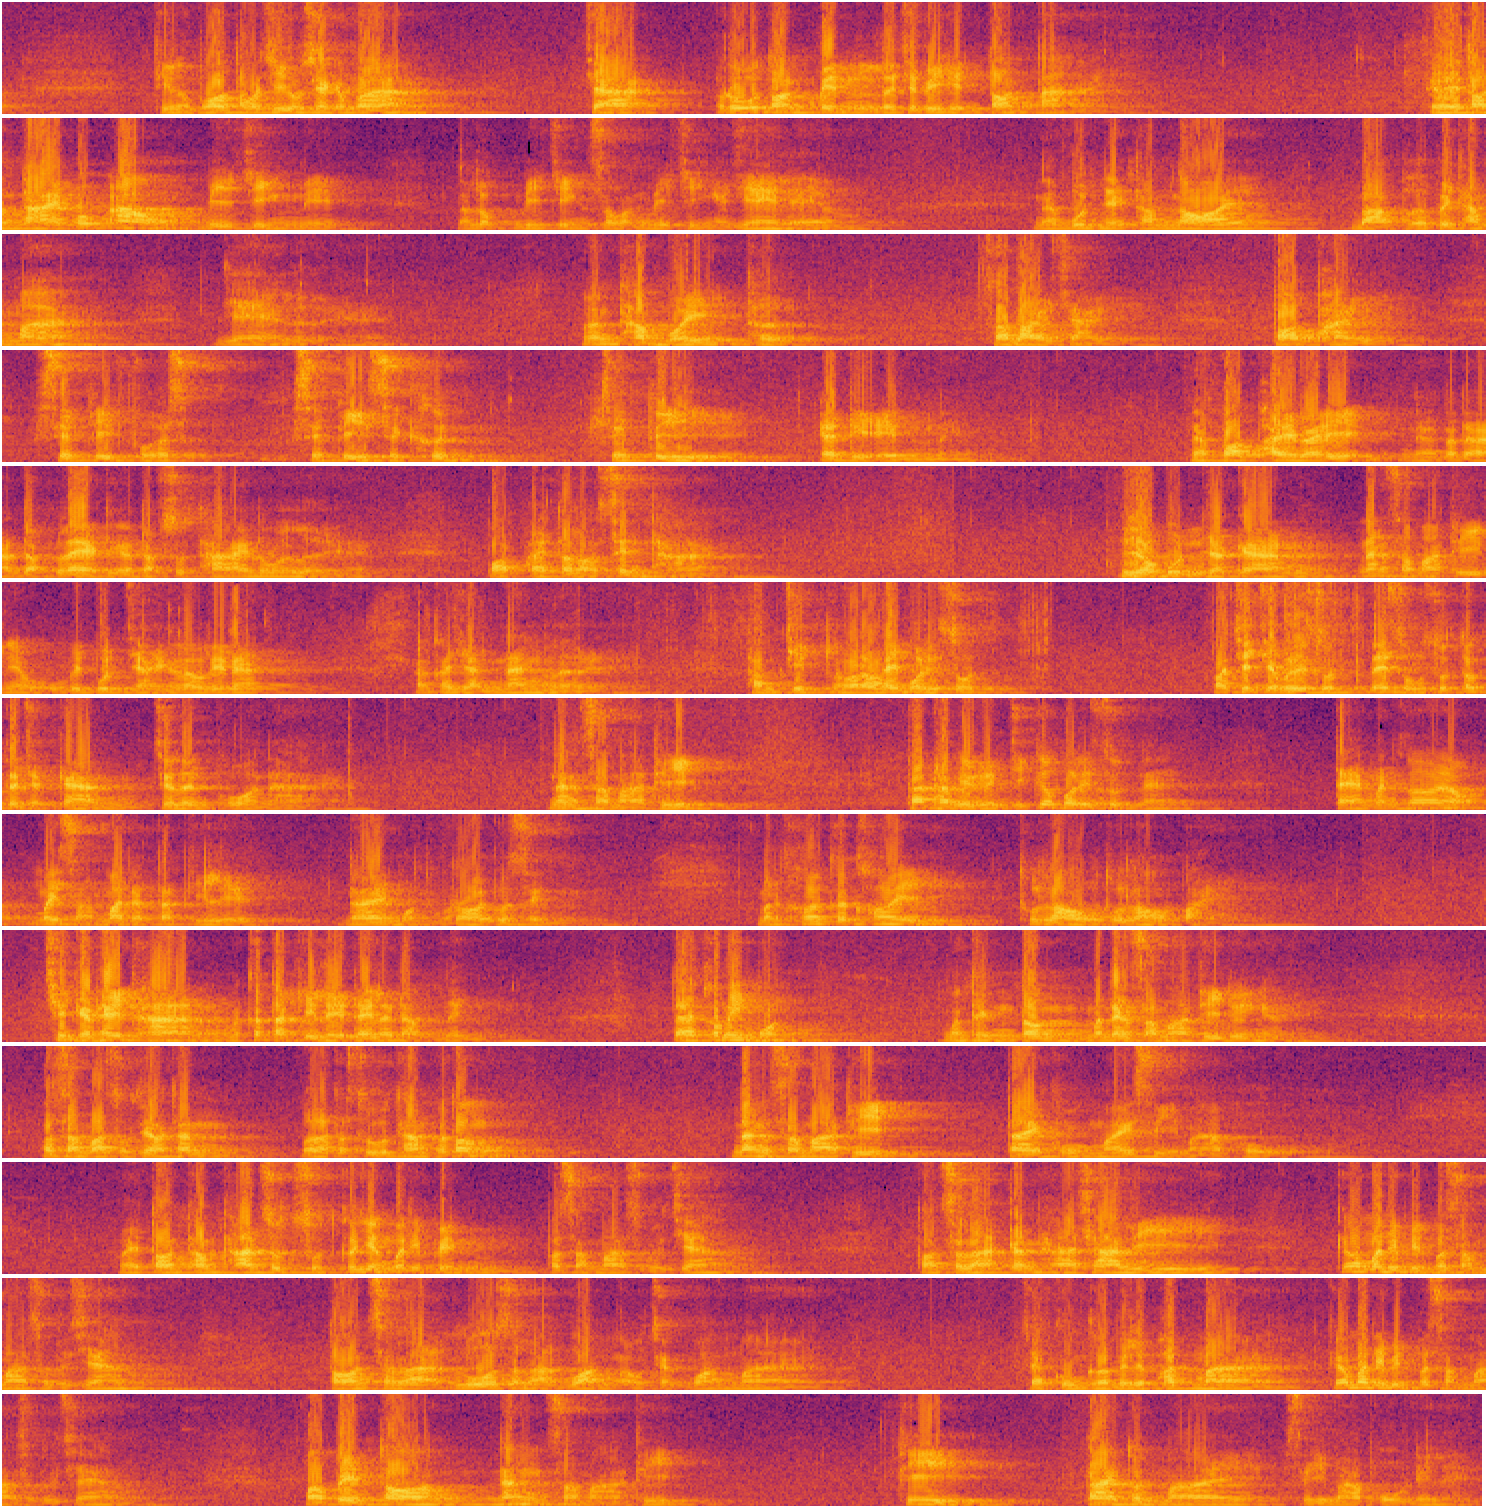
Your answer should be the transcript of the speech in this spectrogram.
ที่หลวงพ่อทวชโยใช้คำว่า จะรู้ตอนเป็นหรือจะไปเห็นตอนตายแต่ตอนตายปุ๊บเอ้ามีจริงนี่นรกมีจริงสวรรค์มีจริงอะแย่แล้วนะบุญยังทำน้อย บาปเผลอไปทำมาก แย่เลยนะนั้นทำไว้เถอะสบายใจ ปลอดภัย safety first safety second safety at the end นะปลอดภัยไว้นะระดับแรกถึงระดับสุดท้ายนู้นเลยนะปลอดภัยตลอดเส้นทางเดี๋ยวบุญจากการนั่งสมาธิเนี่ยโอ้โหเป็นบุญใหญ่ของเราเลยนะขยันนั่งเลยทำจิตของเราให้บริสุทธิ์ เพราะจิตจะบริสุทธิ์ได้สูงสุดต้องเกิดจากการเจริญภาวนา นั่งสมาธิ ถ้าทำอย่างอื่นจิตก็บริสุทธิ์นะ แต่มันก็ไม่สามารถจะตัดกิเลสได้หมดร้อยเปอร์เซ็นต์มันค่อยๆทุเลาทุเลาไป เช่นกันให้ทานมันก็ตัดกิเลสได้ระดับหนึ่ง แต่ก็ไม่หมด มันถึงต้องมันนั่งสมาธิด้วยไง พระสัมมาสัมพุทธเจ้าท่านเปิดตสูธรรมก็ต้องนั่งสมาธิ ใต้โคงไม้สีมหาโพธิ์ไว้ตอนทำทานสุดๆ ก็ยังไม่ได้เป็นพระสัมมาสัมพุทธเจ้า ตอนสละกันหาชาลี ก็ไม่ได้เป็นพระสัมมาสัมพุทธเจ้า ตอนสละรั้วสละวังออกจากวังมา จากกรุงกบิลพัทมา ก็ไม่ได้เป็นพระสัมมาสัมพุทธเจ้า มาเป็นตอนนั่งสมาธิ ที่ใต้ต้นไม้สีมาโพนี่แหละ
